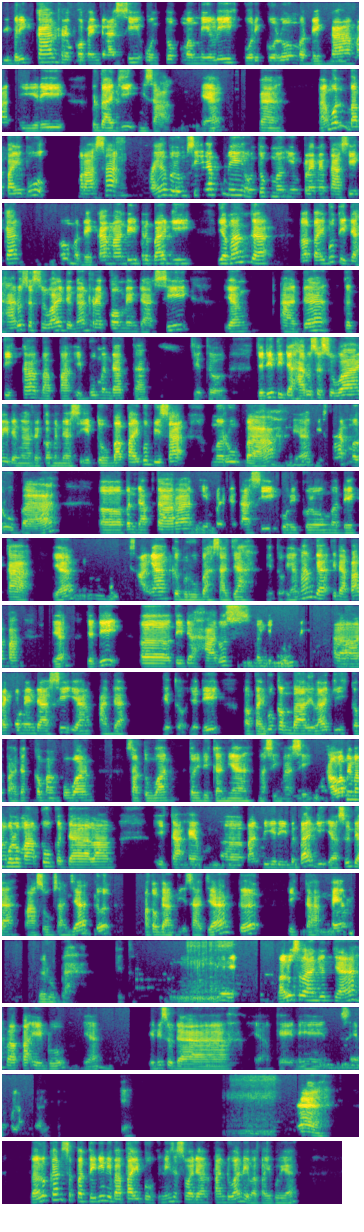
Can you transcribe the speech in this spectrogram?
diberikan rekomendasi untuk memilih kurikulum merdeka mandiri berbagi misal ya. Nah, namun Bapak Ibu merasa saya belum siap nih untuk mengimplementasikan oh, merdeka mandiri berbagi. Ya mangga, Bapak Ibu tidak harus sesuai dengan rekomendasi yang ada ketika Bapak Ibu mendaftar gitu. Jadi tidak harus sesuai dengan rekomendasi itu. Bapak Ibu bisa merubah ya, bisa merubah uh, pendaftaran implementasi kurikulum merdeka ya. Misalnya ke berubah saja gitu. Ya mangga tidak apa-apa ya. Jadi uh, tidak harus mengikuti uh, rekomendasi yang ada gitu. Jadi Bapak Ibu kembali lagi kepada kemampuan satuan pendidikannya masing-masing. Kalau memang belum mampu ke dalam IKM mandiri berbagi ya sudah langsung saja ke atau ganti saja ke IKM berubah gitu. Lalu selanjutnya Bapak Ibu ya ini sudah ya oke ini saya ulang Nah, lalu kan seperti ini nih Bapak Ibu. Ini sesuai dengan panduan nih Bapak Ibu ya.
